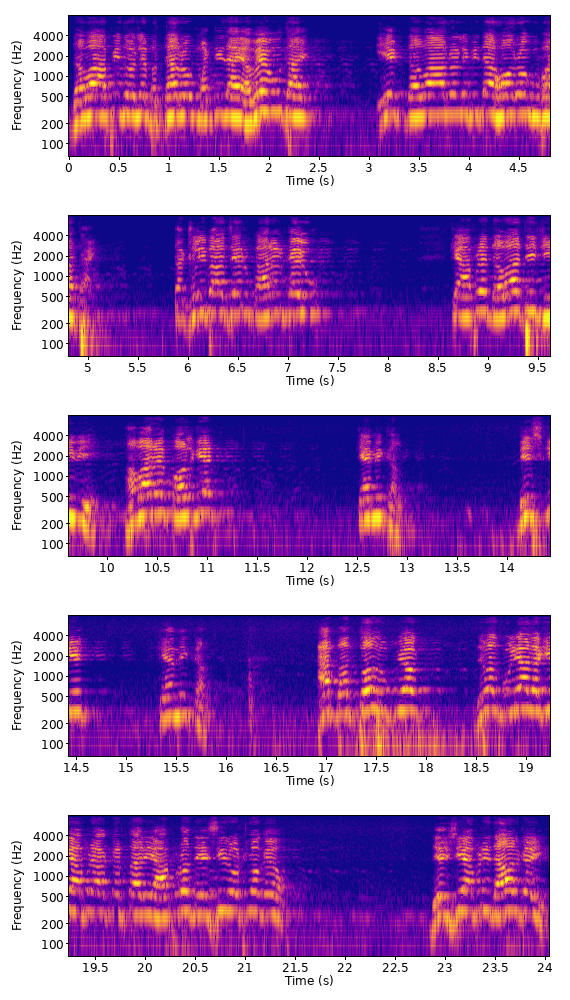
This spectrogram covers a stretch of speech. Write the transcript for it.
દવા આપી દો એટલે બધા રોગ મટી જાય. હવે શું થાય? એક દવા આલો એટલે બીજા હો રોગ ઊભા થાય. તકલીફ આ છે એનું કારણ કયું? કે આપણે દવાથી જીવીએ. હવારે કોલગેટ, કેમિકલ. બિસ્કિટ, કેમિકલ. આ બધો ઉપયોગ દિવસ ગુણ્યા લગી આપણે આ કરતા રહીએ. આપણો દેશી રોટલો કયો? દેશી આપણી દાળ ગઈ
